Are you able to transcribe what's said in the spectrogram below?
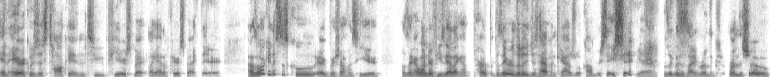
and Eric was just talking to Pearce back, like Adam Pearce back there. I was like, okay, this is cool. Eric Bischoff is here. I was like, I wonder if he's got like a purpose because they were literally just having casual conversation. Yeah, I was like, this is how you run the run the show.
